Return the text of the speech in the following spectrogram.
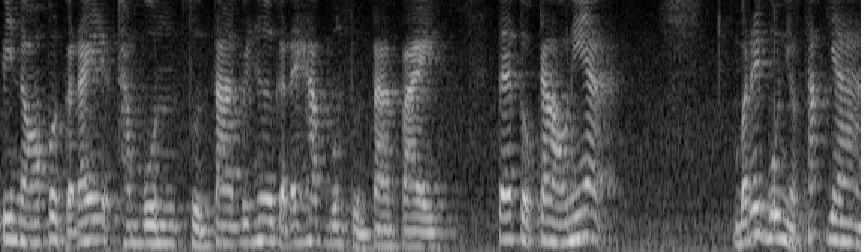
ปีน้องเปิ้นก็ได้ทำบุญสุนตานไปเฮือก็ได้รับบุญสุนตานไป แต่ตัวเก่าเนี่ยบ่ได้บุญอย่างสักอย่าง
